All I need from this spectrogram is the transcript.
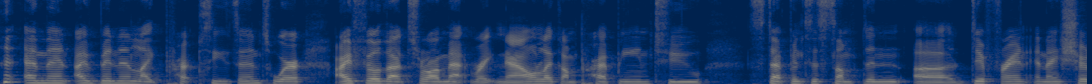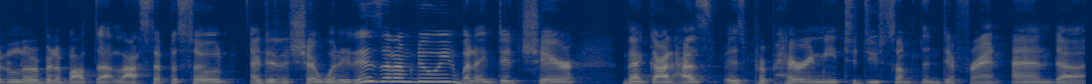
and then I've been in like prep seasons where I feel that's where I'm at right now. Like I'm prepping to step into something uh, different. And I shared a little bit about that last episode. I didn't share what it is that I'm doing, but I did share that God has is preparing me to do something different and uh,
